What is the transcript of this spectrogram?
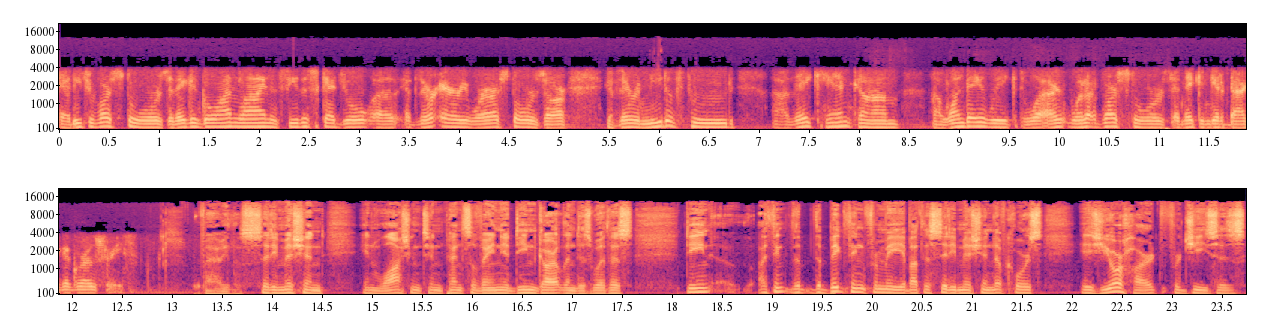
at each of our stores, and they can go online and see the schedule uh, of their area where our stores are. If they're in need of food, uh, they can come uh, one day a week to our, one of our stores and they can get a bag of groceries. Fabulous. City Mission in Washington, Pennsylvania. Dean Gartland is with us. Dean, I think the, the big thing for me about the City Mission, of course, is your heart for Jesus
